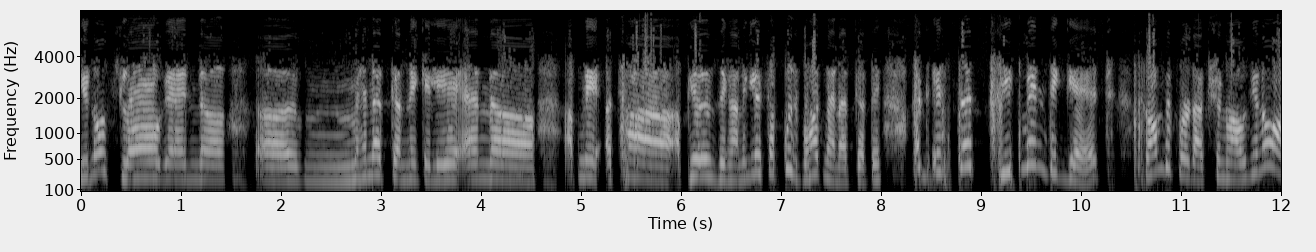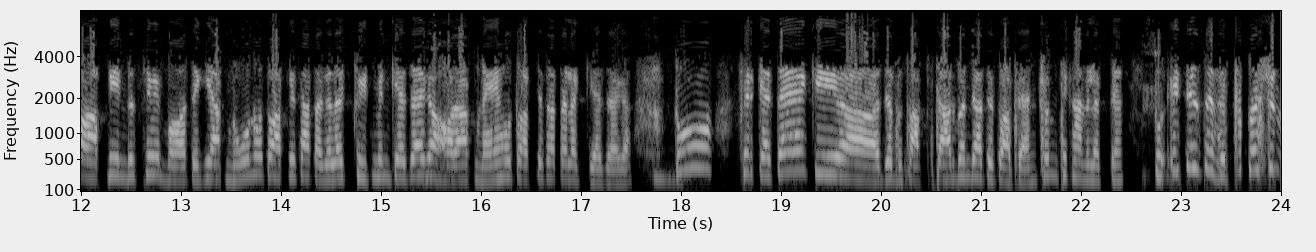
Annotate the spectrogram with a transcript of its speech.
you know slog and मेहनत करने के लिए एंड uh, अपने अच्छा अपियरेंस दिखाने के लिए सब कुछ बहुत मेहनत करते हैं। But it's the treatment they get from the production house you know अपनी इंडस्ट्री में बहुत है कि आप नोन हो तो आपके साथ अलग अलग ट्रीटमेंट किया जाएगा और आप नए हो तो आपके साथ अलग किया जाएगा। हम्म। तो फिर कहते हैं कि जब आप स्टार बन जाते तो आप टेंट्रम सिखाने लगते हैं तो it is the repercussion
